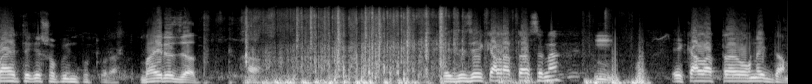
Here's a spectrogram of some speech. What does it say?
বাইরে থেকে সব ইনপুট করা। বাইরের জাত? হ্যাঁ। এই যে যে কালারটা আছে না হুম। এই কালারটা অনেক দাম।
